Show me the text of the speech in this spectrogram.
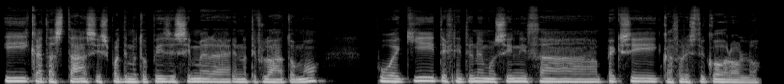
ή καταστάσεις που αντιμετωπίζει σήμερα ένα τυφλό άτομο που εκεί η τεχνητή νοημοσύνη θα παίξει καθοριστικό ρόλο.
